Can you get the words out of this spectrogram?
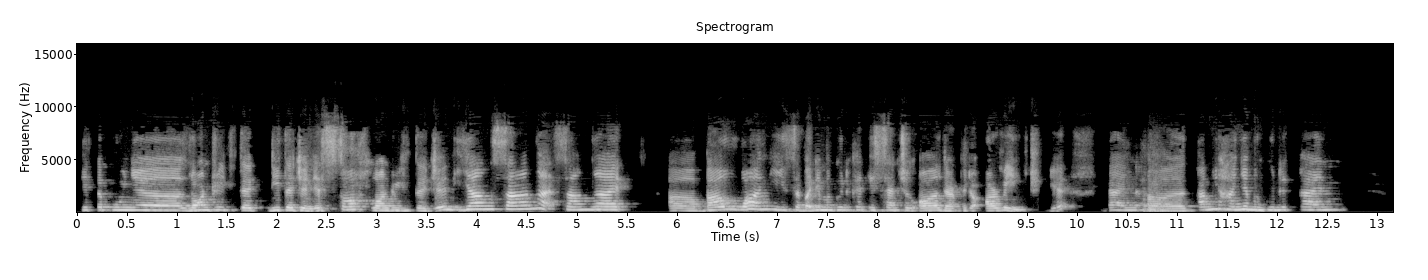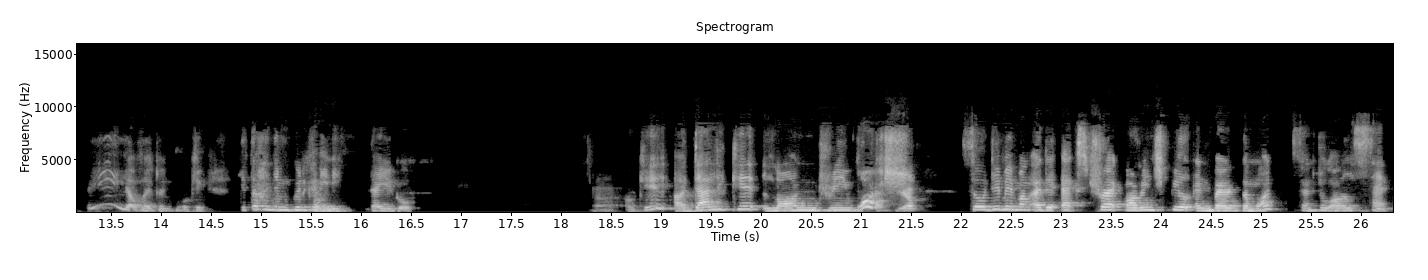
kita punya laundry deter- detergent, dia soft laundry detergent yang sangat-sangat uh, bau wangi sebab dia menggunakan essential oil daripada orange, ya. Dan uh, kami hanya menggunakan, eh, ya Allah, itu, okay. Kita hanya menggunakan ini. There you go. Ah. Okay, a delicate laundry wash. Yup. So dia memang ada extract orange peel and bergamot, essential oil scent.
